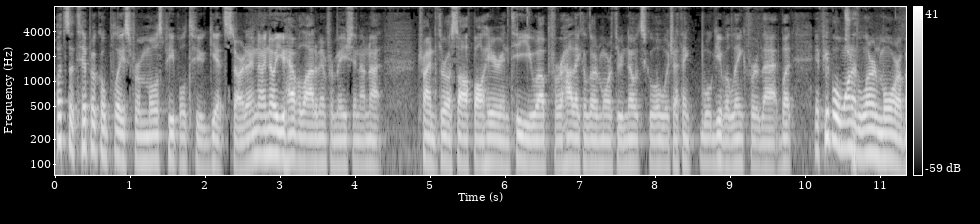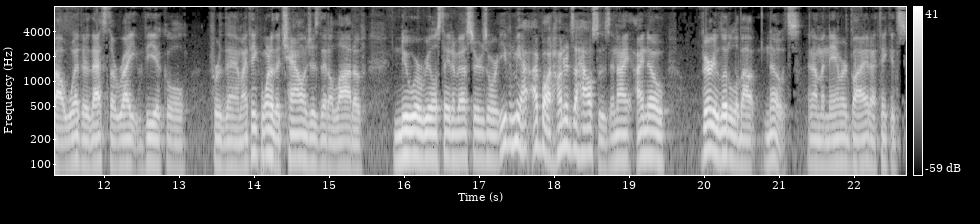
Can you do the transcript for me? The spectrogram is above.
what's a typical place for most people to get started? And I know you have a lot of information. I'm not trying to throw a softball here and tee you up for how they can learn more through Note School, which I think we'll give a link for that. But if people wanted to learn more about whether that's the right vehicle for them, I think one of the challenges that a lot of newer real estate investors, or even me, I, I bought hundreds of houses, and I, I know very little about notes, and I'm enamored by it. I think it's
